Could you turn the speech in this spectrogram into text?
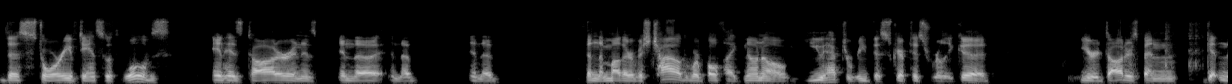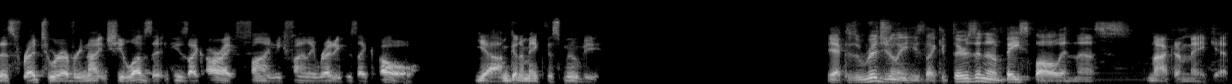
the story of Dance with Wolves, and his daughter and his in the in the in the then the mother of his child were both like, no, no, you have to read this script. It's really good. Your daughter's been getting this read to her every night, and she loves it. And he's like, all right, fine. He finally read it. He was like, oh, yeah, I'm gonna make this movie. Yeah, because originally he's like, if there isn't a baseball in this, I'm not gonna make it.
